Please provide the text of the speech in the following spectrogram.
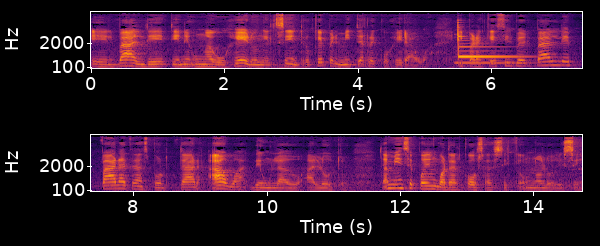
El balde tiene un agujero en el centro que permite recoger agua. ¿Y para qué sirve el balde? Para transportar agua de un lado al otro. También se pueden guardar cosas si es que uno lo desea.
